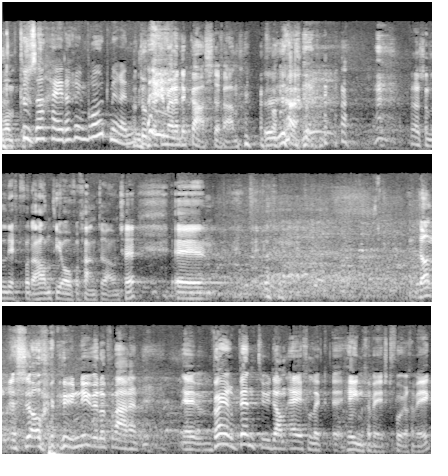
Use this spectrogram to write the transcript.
af. Toen zag hij er geen brood meer in. En toen ben je maar in de kaas gegaan. Uh, ja. Dat is een licht voor de hand, die overgang trouwens. Hè? Uh, dan zou ik u nu willen vragen... Uh, waar bent u dan eigenlijk uh, heen geweest vorige week?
